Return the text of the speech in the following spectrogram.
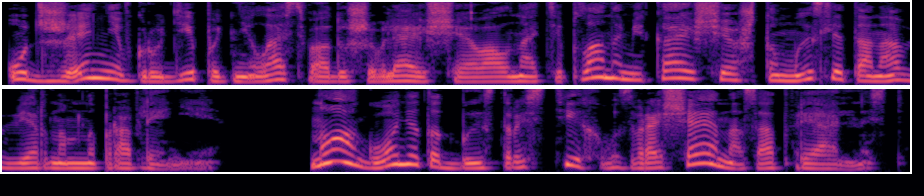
у Дженни в груди поднялась воодушевляющая волна тепла, намекающая, что мыслит она в верном направлении. Но огонь этот быстро стих, возвращая назад в реальность.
